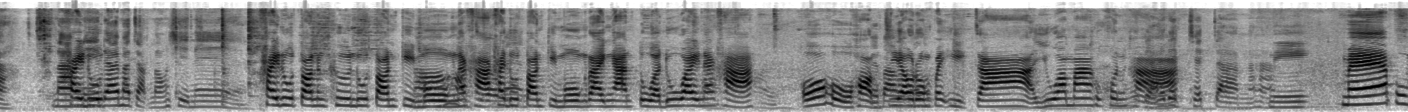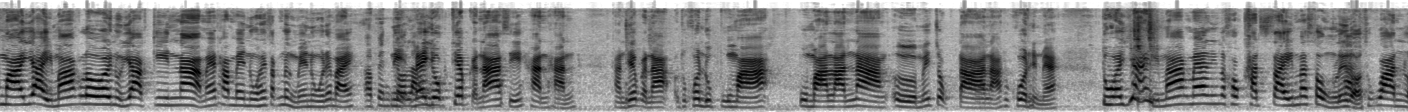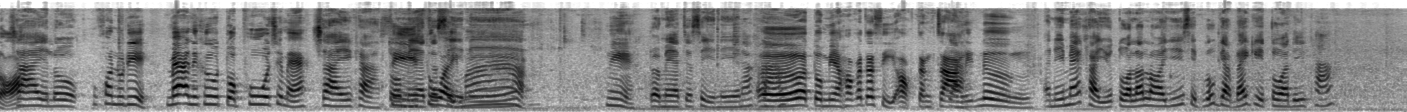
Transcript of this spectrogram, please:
ใครน้ำดูนี้ได้มาจากน้องชีเน่ ใครดูตอนกลางคืนดูตอนกี่โมงนะคะอ๋อใครดูตอนกี่โมงรายงานตัวด้วยนะคะ โอ้โห หอมไปบ้างเจียวลงไปอีกจ้า ยั่วมากทุกคนค่ะเดี๋ยวให้เด็กเช็ดจานนะคะนี่แม่ปูม้าใหญ่มากเลย หนูอยากกินน่ะ แม่ทำเมนูให้สักหนึ่งเมนูได้ไหมเอาเป็นนี่เกาเหลาแม่ยกเทียบกับหน้าสิหันหันหันเทียบกับหน้าทุกคนดูปูม้า ปูม้าร้านนาง เออ ไม่จกตานะ ทุกคนเห็นไหมตัวใหญ่มากแม่นี่แล้วเขาคัดไซส์มาส่งเลยเหรอทุกวันเหรอ ใช่ลูกทุกคนดูดิแม่อันนี้คือตัวผู้ใช่ไหมใช่ค่ะ ตัวเมียสีจะสวยสีนี้มาก นี่ ตัวเมียจะสีนี้นะคะ เออ ตัวเมียเขาก็จะสีออกจางจ้ะๆนิดนึง อันนี้แม่ขายอยู่ตัวละร้อยยี่สิบลูกอยากได้กี่ตัวดีคะ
